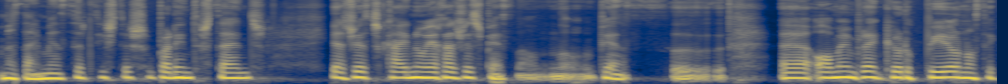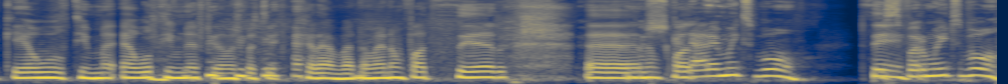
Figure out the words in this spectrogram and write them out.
mas há imensos artistas super interessantes e às vezes cai no erro, às vezes penso, não, não penso. Uh, homem branco europeu, não sei o que, é o último, é o último na fila, mas tipo, caramba, não é? Não pode ser. Uh, mas não se pode... calhar é muito bom. Sim. Se for muito bom.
